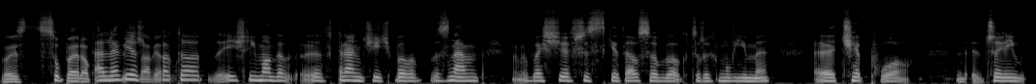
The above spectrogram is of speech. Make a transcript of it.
To jest super Ale optymistyczna wiesz, bo to jeśli mogę e, wtrącić, bo znam właściwie wszystkie te osoby, o których mówimy, e, ciepło, czyli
